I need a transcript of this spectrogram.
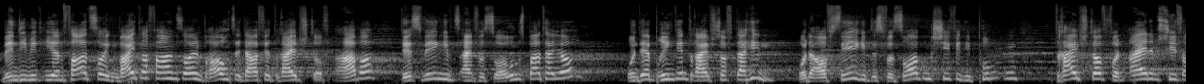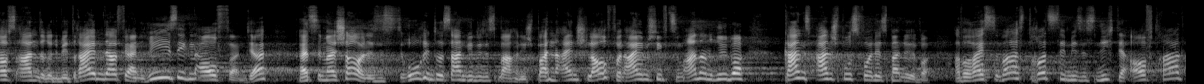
Wenn die mit ihren Fahrzeugen weiterfahren sollen, brauchen sie dafür Treibstoff. Aber deswegen gibt es ein Versorgungsbataillon und der bringt den Treibstoff dahin. Oder auf See gibt es Versorgungsschiffe, die pumpen Treibstoff von einem Schiff aufs andere. Die betreiben dafür einen riesigen Aufwand. Ja? Kannst du mal schauen, es ist hochinteressant, wie die das machen. Die spannen einen Schlauch von einem Schiff zum anderen rüber, ganz anspruchsvolles Manöver. Aber weißt du was, trotzdem ist es nicht der Auftrag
